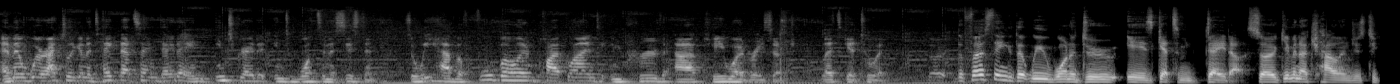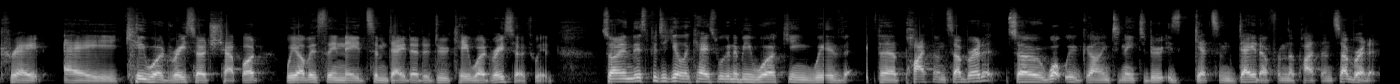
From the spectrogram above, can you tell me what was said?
and then we're actually gonna take that same data and integrate it into Watson Assistant. So we have a full-blown pipeline to improve our keyword research. Let's get to it. So the first thing that we want to do is get some data. So given our challenge is to create a keyword research chatbot, we obviously need some data to do keyword research with. So in this particular case, we're going to be working with the Python subreddit. So what we're going to need to do is get some data from the Python subreddit.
